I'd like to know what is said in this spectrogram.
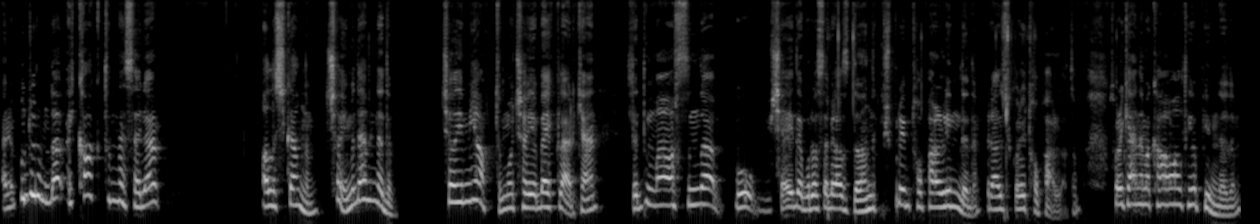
Hani bu durumda e, kalktım mesela alışkanlım. Çayımı demledim. Çayımı yaptım. O çayı beklerken Dedim aslında bu şey de burası biraz dağınıkmış. Burayı bir toparlayayım dedim. Birazcık orayı toparladım. Sonra kendime kahvaltı yapayım dedim.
